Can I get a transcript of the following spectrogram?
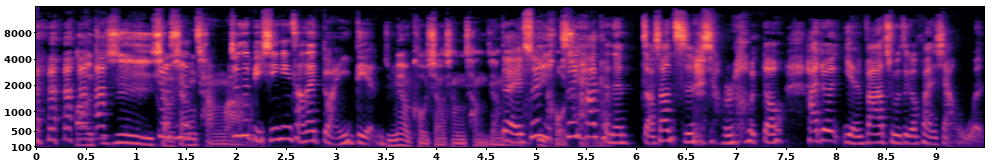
哦，就是小香肠嘛，就是比星星肠再短一点。就庙口小香肠这样子。对，所以所以他可能早上吃了小肉豆，他就研发出这个幻想文。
